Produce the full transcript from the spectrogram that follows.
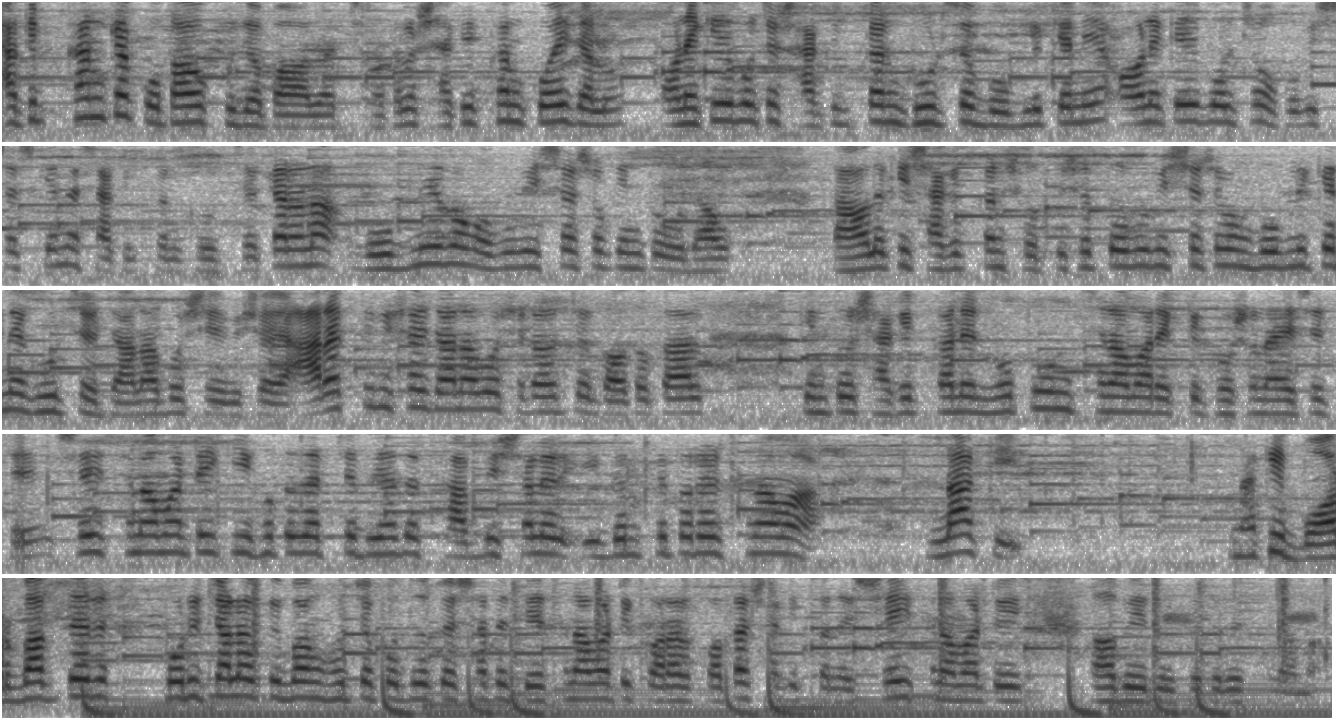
শাকিব খানকে কোথাও খুঁজে পাওয়া যাচ্ছে না। তাহলে শাকিব খান কই গেল? অনেকেই বলছে শাকিব খান ঘুরছে বুবলিকে নিয়ে, অনেকেই বলছে অপবিশ্বাসকে নিয়ে শাকিব খান ঘুরছে। কেননা বুবলি এবং অপবিশ্বাসও কিন্তু উধাও। তাহলে কি শাকিব খান সত্যি সত্যি অপবিশ্বাস এবং বুবলিকে নিয়ে ঘুরছে? জানাব সেই বিষয়ে। আর একটি বিষয় জানাব, সেটা হচ্ছে গতকাল কিন্তু শাকিব খানের নতুন সিনেমার একটি ঘোষণা এসেছে। সেই সিনেমাটি কি হতে যাচ্ছে দুই হাজার ছাব্বিশ সালের ঈদ ফিতরের সিনেমা? নাকি নাকি বরবাদের পরিচালক এবং হচ্ছে প্রযোজকের সাথে যে সিনেমাটি করার কথা শাকিব খানের, সেই সিনেমাটি হবে ঈদ উল ফিতরের সিনেমা।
